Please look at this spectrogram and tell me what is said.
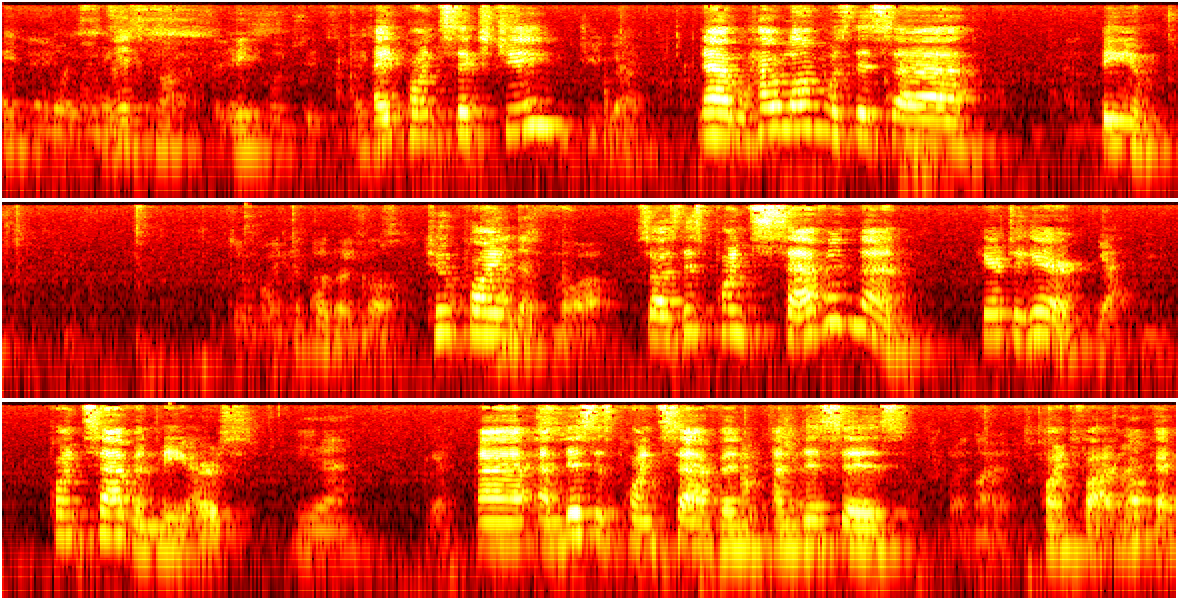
8.6. 8.6 G? Yeah. Now, how long was this uh, beam? 2.4. 2 point, Wonderful. So is this 0.7 then? Here to here? Yeah. 0.7 meters. Yeah. uh, and this is 0.7, and this is 0.5. Okay.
